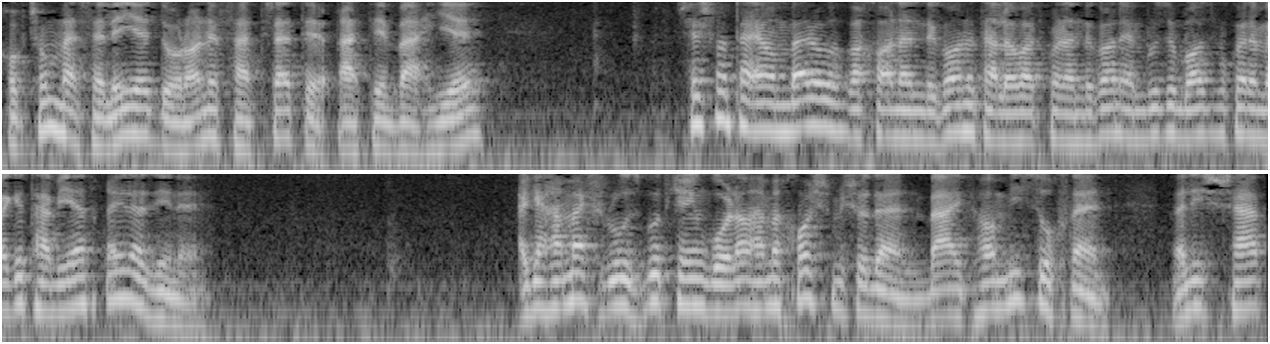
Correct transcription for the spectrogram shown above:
خب چون مسئله دوران فترت قطع وحیه چشم پیامبر و, و خوانندگان و تلاوت کنندگان امروز باز می‌کنه مگه طبیعت غیر از اینه؟ اگه همش روز بود که این گلا همه خوش می شدن برگ ها می سوختن ولی شب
